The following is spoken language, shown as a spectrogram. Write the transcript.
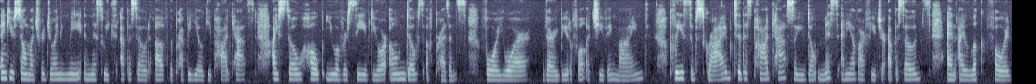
Thank you so much for joining me in this week's episode of the Preppy Yogi podcast. I so hope you have received your own dose of presence for your very beautiful achieving mind. Please subscribe to this podcast so you don't miss any of our future episodes. And I look forward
